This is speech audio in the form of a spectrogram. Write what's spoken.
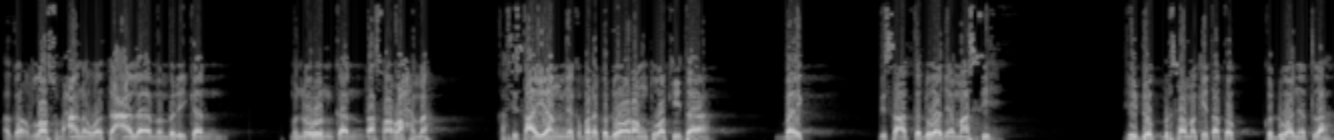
agar Allah Subhanahu wa taala memberikan menurunkan rasa rahmah, kasih sayangnya kepada kedua orang tua kita baik di saat keduanya masih hidup bersama kita atau keduanya telah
